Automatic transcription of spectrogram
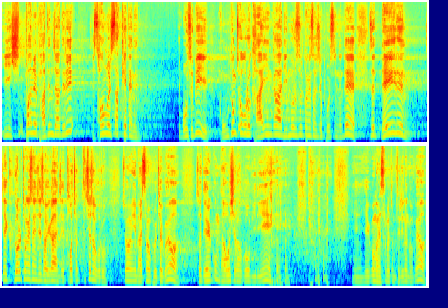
이 심판을 받은 자들이 성을 쌓게 되는 모습이 공통적으로 가인과 니무롯을 통해서 이제 볼 수 있는데 이제 내일은 이제 그걸 통해서 이제 저희가 이제 더 구체적으로 좀 이 말씀을 볼 테고요. 그래서 내일 꼭 나오시라고 미리 예, 예고 말씀을 좀 드리는 거고요.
